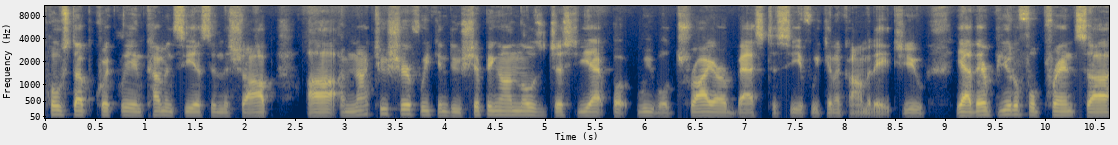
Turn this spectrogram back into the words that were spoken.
post up quickly and come and see us in the shop. Uh, I'm not too sure if we can do shipping on those just yet, but we will try our best to see if we can accommodate you. Yeah, they're beautiful prints. Uh,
